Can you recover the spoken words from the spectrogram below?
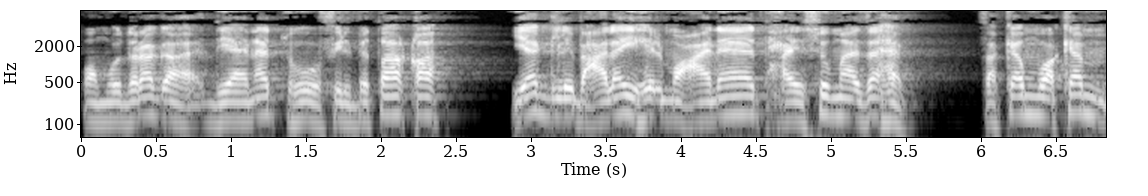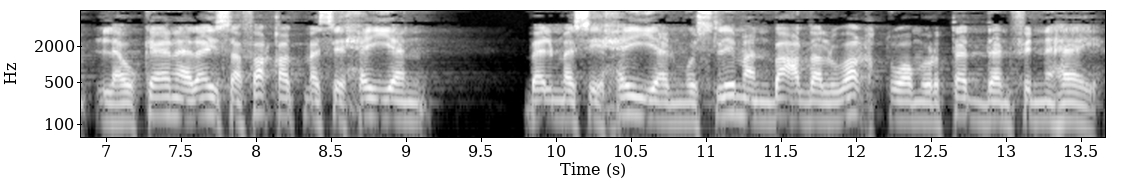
ومدرجة ديانته في البطاقة يجلب عليه المعاناة حيثما ذهب. فكم وكم لو كان ليس فقط مسيحيا بل مسيحيا مسلما بعض الوقت ومرتدا في النهاية.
